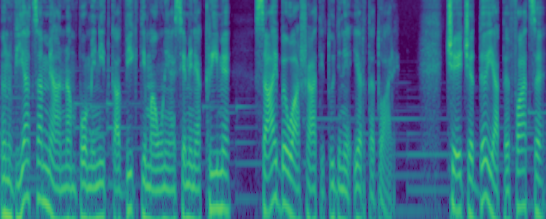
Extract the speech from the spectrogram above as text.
În viața mea n-am pomenit ca victima unei asemenea crime să aibă o așa atitudine iertătoare. Ceea ce dă ea pe față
